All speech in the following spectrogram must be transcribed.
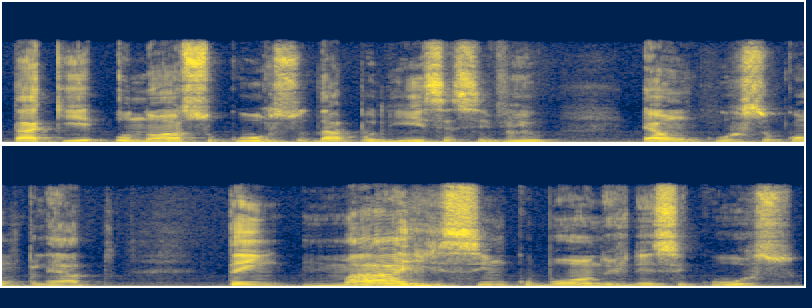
Está aqui o nosso curso da Polícia Civil. É um curso completo. Tem mais de cinco bônus nesse curso.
